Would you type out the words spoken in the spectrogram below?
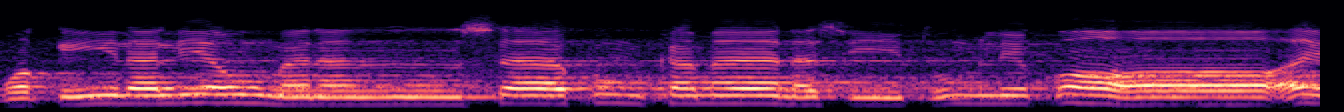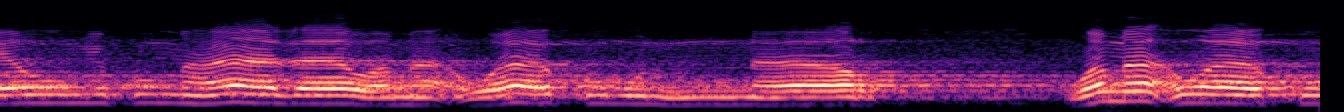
وقيل اليوم ننساكم كما نسيتم لقاء يومكم هذا ومأواكم النار ومأواكم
